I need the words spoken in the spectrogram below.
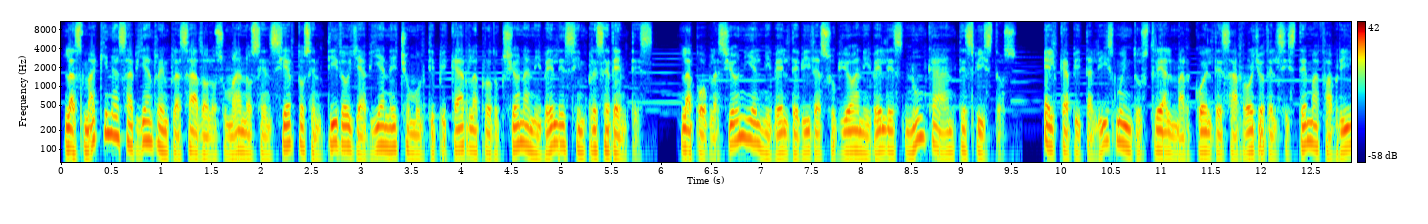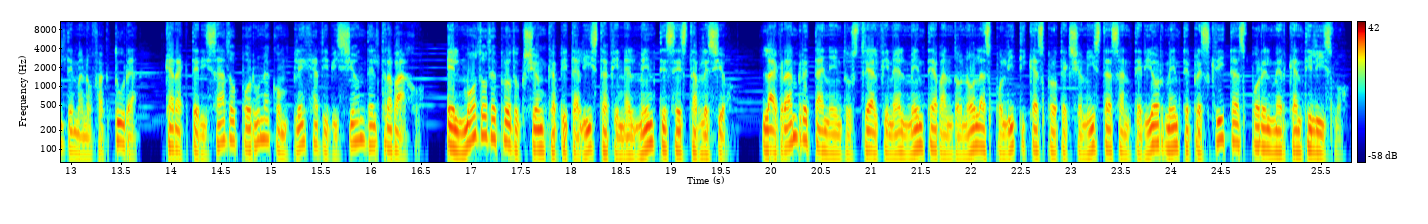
Las máquinas habían reemplazado a los humanos en cierto sentido y habían hecho multiplicar la producción a niveles sin precedentes. La población y el nivel de vida subió a niveles nunca antes vistos. El capitalismo industrial marcó el desarrollo del sistema fabril de manufactura, caracterizado por una compleja división del trabajo. El modo de producción capitalista finalmente se estableció. La Gran Bretaña industrial finalmente abandonó las políticas proteccionistas anteriormente prescritas por el mercantilismo.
